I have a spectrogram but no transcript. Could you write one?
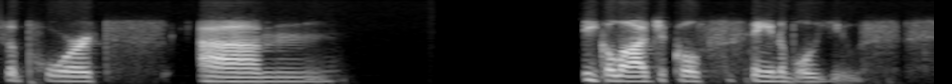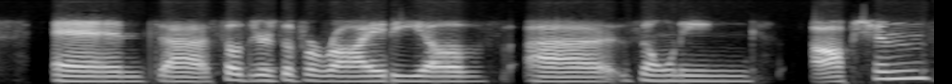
supports um, ecological sustainable use. And uh, so there's a variety of uh, zoning options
